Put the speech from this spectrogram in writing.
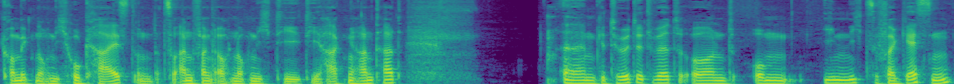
Comic noch nicht Hook heißt und zu Anfang auch noch nicht die, die Hakenhand hat, ähm, getötet wird. Und um ihn nicht zu vergessen,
